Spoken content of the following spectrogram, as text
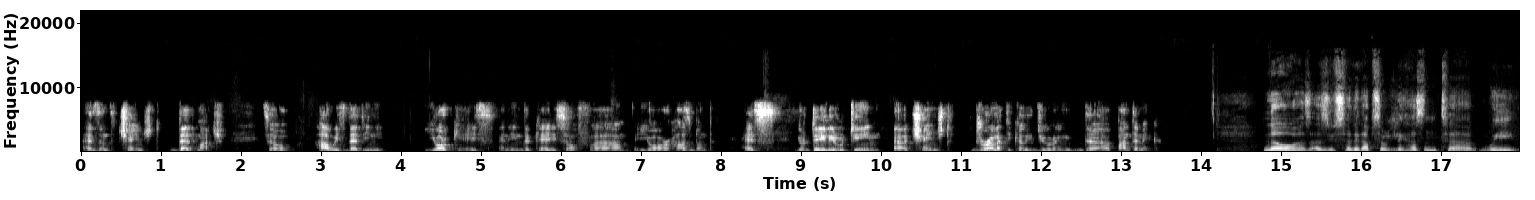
hasn't changed that much. So, how is that in your case and in the case of uh, your husband? Has your daily routine uh, changed dramatically during the pandemic? No, as, as you said, it absolutely hasn't. Uh, we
